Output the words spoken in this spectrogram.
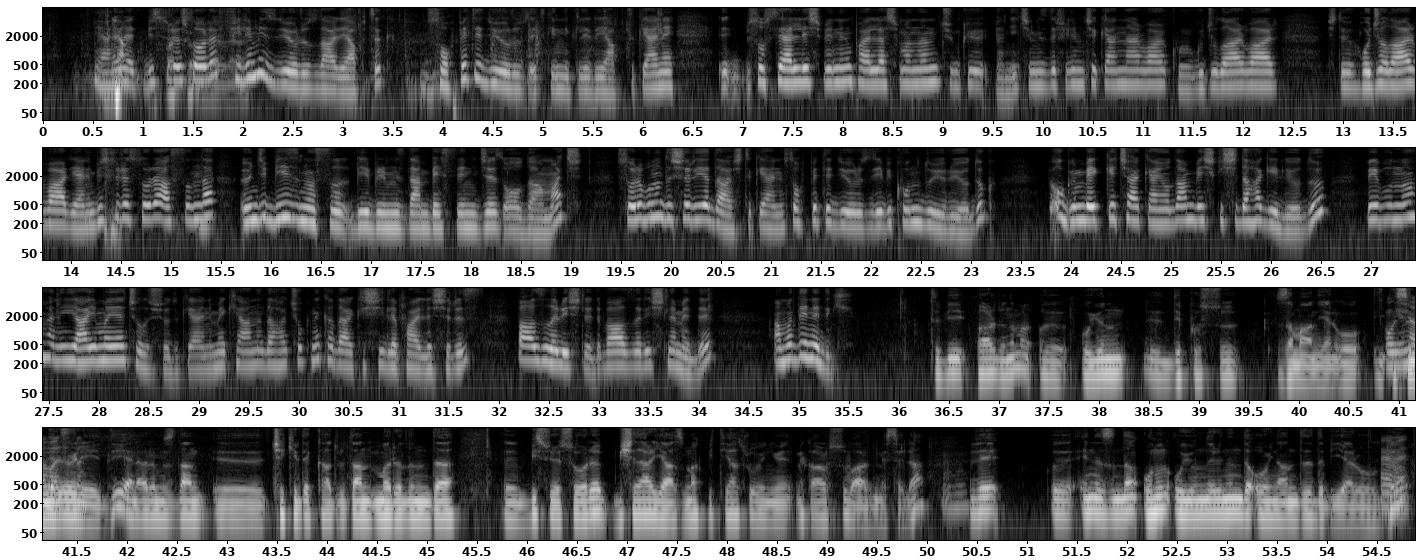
Yani evet bir süre sonra yani. film izliyoruzlar yaptık. Sohbet ediyoruz etkinlikleri yaptık. Yani e, sosyalleşmenin, paylaşmanın çünkü yani içimizde film çekenler var, kurgucular var işte hocalar var yani bir süre sonra aslında önce biz nasıl birbirimizden besleneceğiz oldu amaç. Sonra bunu dışarıya da açtık yani sohbet ediyoruz diye bir konu duyuruyorduk. O gün bek geçerken yoldan beş kişi daha geliyordu ve bunu hani yaymaya çalışıyorduk. Yani mekanı daha çok ne kadar kişiyle paylaşırız. Bazıları işledi bazıları işlemedi ama denedik. Tabii pardon ama e, oyun e, deposu zamanı yani o Oyun isimleri havası. öyleydi. Yani aramızdan e, çekirdek kadrodan Maral'ın e, bir süre sonra bir şeyler yazmak, bir tiyatro oyunu yönetmek arzusu vardı mesela. Hı hı. Ve e, en azından onun oyunlarının da oynandığı da bir yer oldu. Evet.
